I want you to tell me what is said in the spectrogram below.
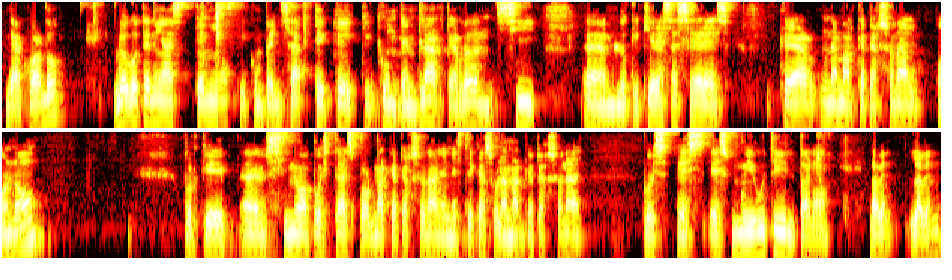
¿De acuerdo? Luego tenías, tenías que, compensar, que, que, contemplar perdón, si em, lo que quieres hacer es crear una marca personal o no, porque eh, si no apuestas por marca personal, en este caso la marca personal, pues es, muy útil para la,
